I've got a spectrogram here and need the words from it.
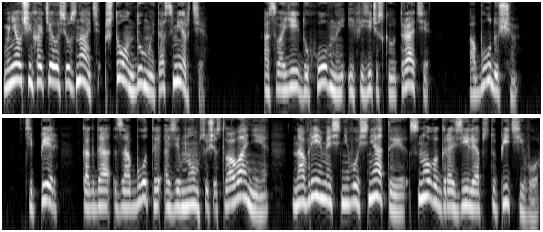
Мне очень хотелось узнать, что он думает о смерти, о своей духовной и физической утрате, о будущем. Теперь, когда заботы о земном существовании, на время с него снятые, снова грозили обступить его.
